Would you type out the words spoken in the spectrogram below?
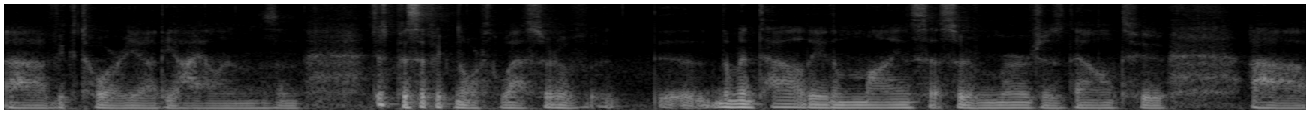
uh, Victoria, the islands, and just Pacific Northwest, sort of the mentality, the mindset sort of merges down to uh,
